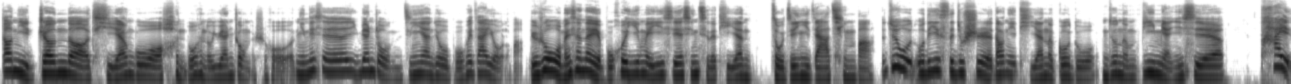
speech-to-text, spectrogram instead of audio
当你真的体验过很多很多冤种的时候，你那些冤种经验就不会再有了吧？比如说，我们现在也不会因为一些新奇的体验走进一家清吧。就我我的意思就是，当你体验的够多，你就能避免一些太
